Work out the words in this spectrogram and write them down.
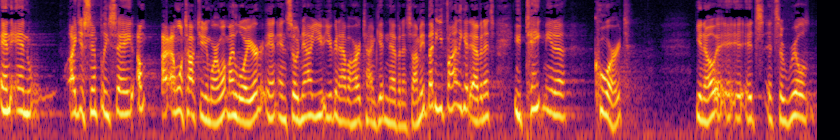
And, and I just simply say, um, I, I, won't talk to you anymore. I want my lawyer. And, and so now you, you're going to have a hard time getting evidence on me. But you finally get evidence. You take me to court. You know, it, it's, it's a real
